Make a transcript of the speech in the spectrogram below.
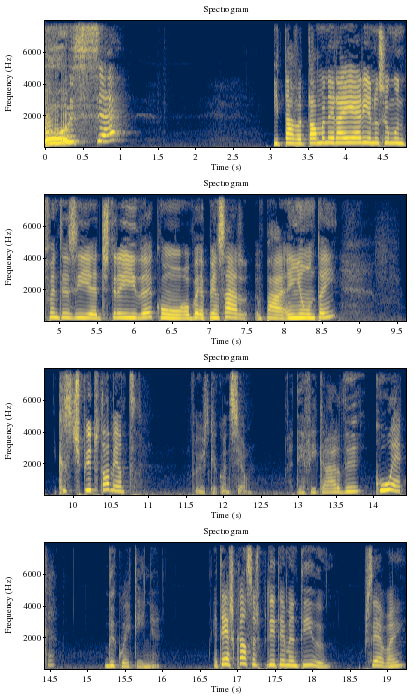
Ursa e estava de tal maneira aérea no seu mundo de fantasia, distraída, com, a pensar pá, em ontem, que se despiu totalmente. Foi isto que aconteceu. Até ficar de cueca. De cuequinha. Até as calças podia ter mantido. Percebem?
